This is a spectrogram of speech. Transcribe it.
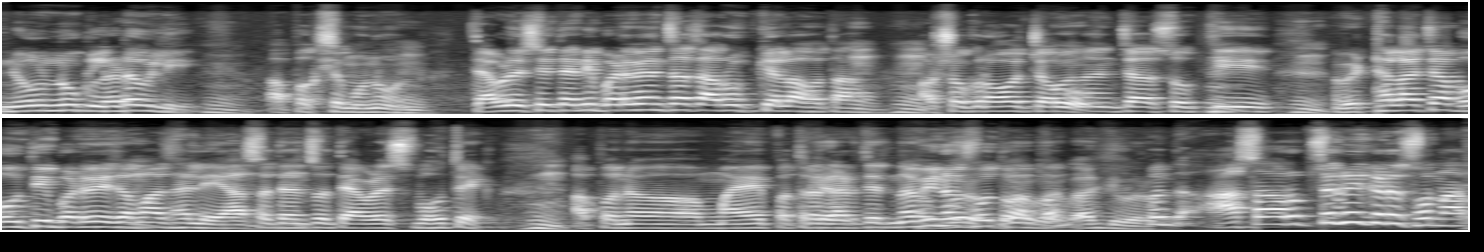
निवडणूक लढवली अपक्ष म्हणून त्यावेळेस त्यांनी बडव्यांचाच आरोप केला होता. अशोकराव चव्हाणांच्या सोबती विठ्ठलाच्या भोवती बडवे जमा झाले असं त्यांचं त्यावेळेस बहुतेक आपण माय पत्रकारितेत नवीनच होतो आपण. पण असा आरोप सगळीकडेच होणार.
